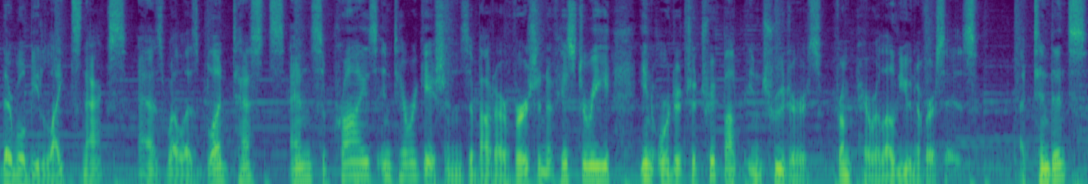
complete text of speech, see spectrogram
There will be light snacks, as well as blood tests and surprise interrogations about our version of history in order to trip up intruders from parallel universes. Attendance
